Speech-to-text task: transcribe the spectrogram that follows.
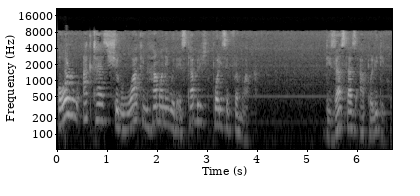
All actors should work in harmony with the established policy framework. Disasters are political.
